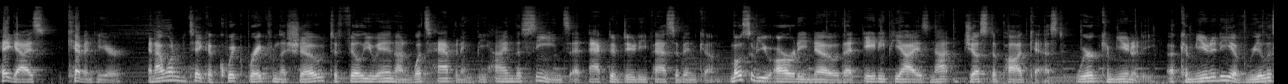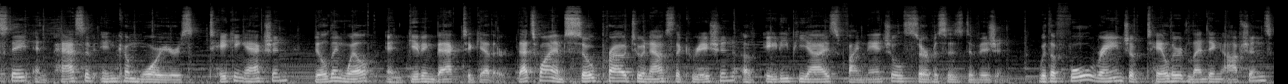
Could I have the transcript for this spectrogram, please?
Hey guys, Kevin here, and I wanted to take a quick break from the show to fill you in on what's happening behind the scenes at Active Duty Passive Income. Most of you already know that ADPI is not just a podcast, we're a community. A community of real estate and passive income warriors taking action, building wealth, and giving back together. That's why I'm so proud to announce the creation of ADPI's Financial Services Division. With a full range of tailored lending options,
